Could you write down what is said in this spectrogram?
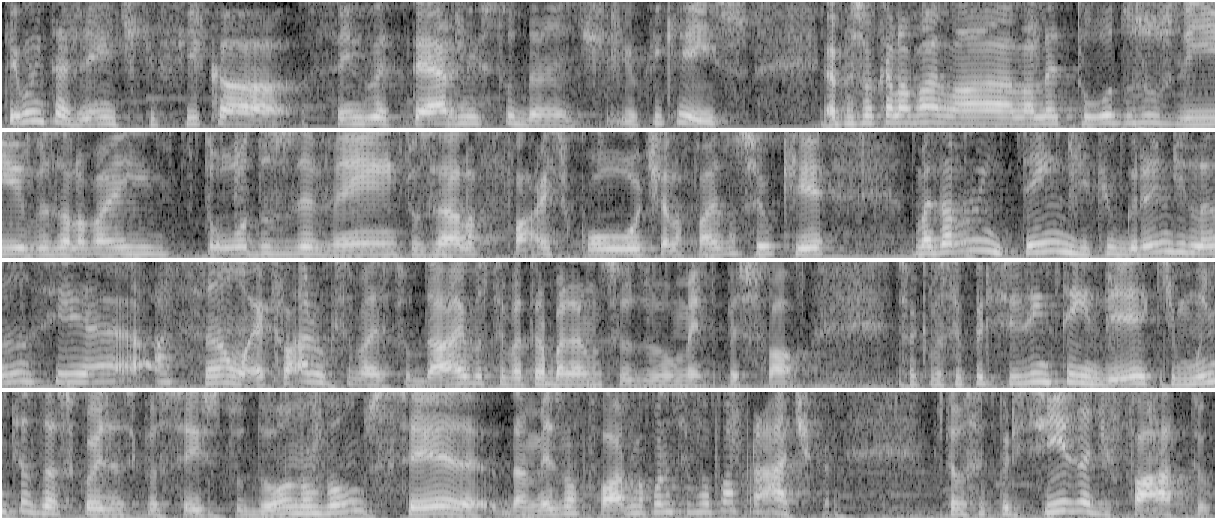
Tem muita gente que fica sendo eterno estudante. E o que, que é isso? É a pessoa que ela vai lá, ela lê todos os livros, ela vai em todos os eventos, ela faz coach, ela faz não sei o que, mas ela não entende que o grande lance é ação. É claro que você vai estudar e você vai trabalhar no seu desenvolvimento pessoal. Só que você precisa entender que muitas das coisas que você estudou não vão ser da mesma forma quando você for para a prática. Então você precisa de fato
